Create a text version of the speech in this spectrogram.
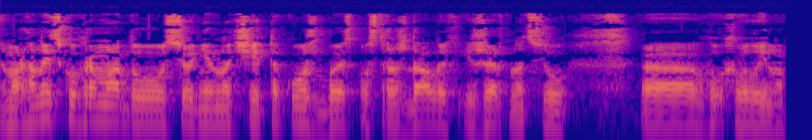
Марганецьку громаду сьогодні вночі, також без постраждалих і жертв на цю хвилину.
